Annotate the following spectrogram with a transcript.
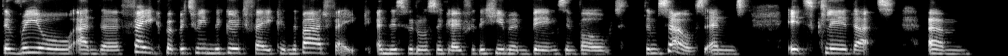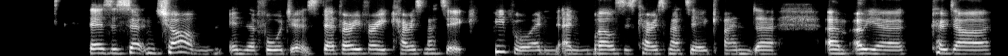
the real and the fake, but between the good fake and the bad fake. And this would also go for the human beings involved themselves. And it's clear that um, there's a certain charm in the forgers. They're very, very charismatic people, and and Welles is charismatic, and uh, um, Oja Kodar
